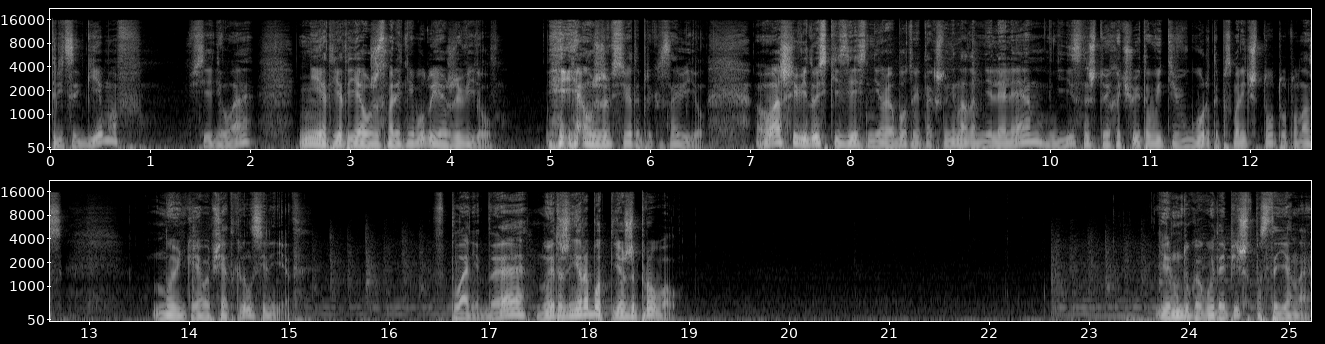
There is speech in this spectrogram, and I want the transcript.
30 гемов, все дела. Нет, это я уже смотреть не буду, я уже видел. Я уже все это прекрасно видел. Ваши видосики здесь не работают, так что не надо мне ля-ля. Единственное, что я хочу, это выйти в город и посмотреть, что тут у нас новенькое вообще открылось или нет В плане, да? Но это же не работает, я уже пробовал Ерунду какую-то пишут постоянно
